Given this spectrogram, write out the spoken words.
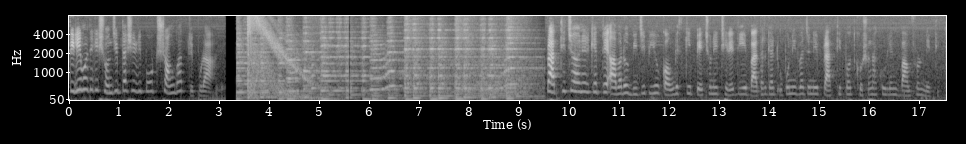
তিলিমোড় থেকে সঞ্জীব দাসের রিপোর্ট, সংবাদ ত্রিপুরা। প্রার্থী চয়নের ক্ষেত্রে আবারও বিজেপি ও কংগ্রেসকে পেছনে ঠেলে দিয়ে বাধারঘাট উপনির্বাচনে প্রার্থীপদ ঘোষণা করলেন বামফ্রন্ট নেতৃত্ব।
